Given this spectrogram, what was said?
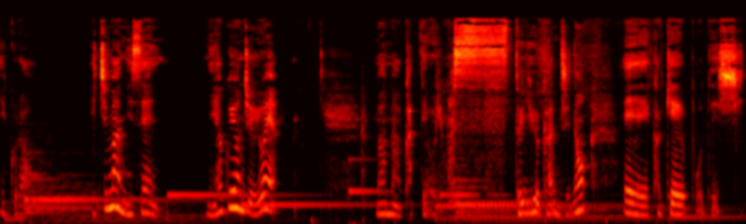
いくら？1万2244円。まあまあ買っております。という感じの、えー、家計簿でした。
